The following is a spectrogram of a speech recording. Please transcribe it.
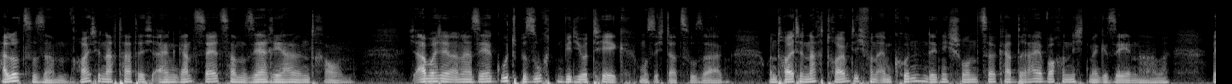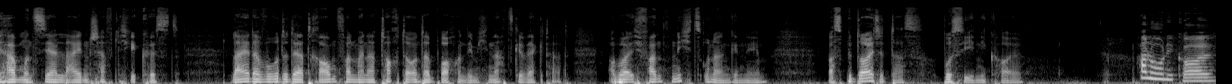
Hallo zusammen. Heute Nacht hatte ich einen ganz seltsamen, sehr realen Traum. Ich arbeite in einer sehr gut besuchten Videothek, muss ich dazu sagen. Und heute Nacht träumte ich von einem Kunden, den ich schon circa drei Wochen nicht mehr gesehen habe. Wir haben uns sehr leidenschaftlich geküsst. Leider wurde der Traum von meiner Tochter unterbrochen, die mich nachts geweckt hat. Aber ich fand nichts unangenehm. Was bedeutet das? Bussi, Nicole. Hallo Nicole,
